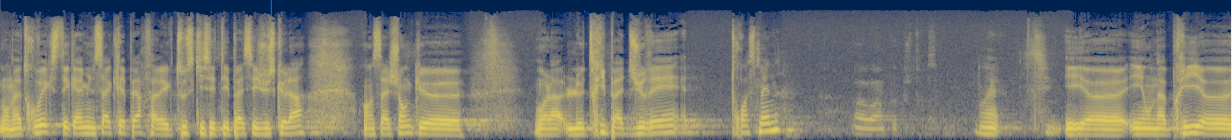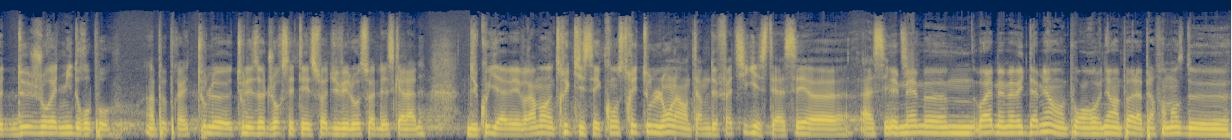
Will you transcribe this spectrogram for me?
on a trouvé que c'était quand même une sacrée perf avec tout ce qui s'était passé jusque-là, en sachant que voilà, le trip a duré trois semaines? ouais, un peu plus de trois semaines. Ouais. Et, euh, et, on a pris euh, deux jours et demi de repos, à peu près. Tout le, tous les autres jours, c'était soit du vélo, soit de l'escalade. Du coup, il y avait vraiment un truc qui s'est construit tout le long là en termes de fatigue et c'était assez, euh, assez. Et même, ouais, même avec Damien, hein, pour en revenir un peu à la performance de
